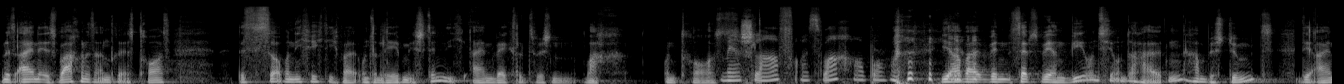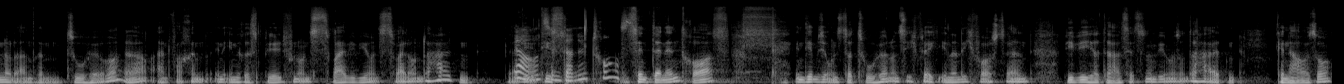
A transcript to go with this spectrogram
Und das eine ist wach und das andere ist Trance. Das ist so aber nicht richtig, weil unser Leben ist ständig ein Wechsel zwischen wach und Trance. Mehr Schlaf als wach, aber Ja, weil wenn, selbst während wir uns hier unterhalten, haben bestimmt die einen oder anderen Zuhörer ja, einfach ein, ein inneres Bild von uns zwei, wie wir uns zwei da unterhalten. Ja, und sind dann in Trance. Sind dann in Trance, indem sie uns dazuhören und sich vielleicht innerlich vorstellen, wie wir hier da sitzen und wie wir uns unterhalten. Genauso,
